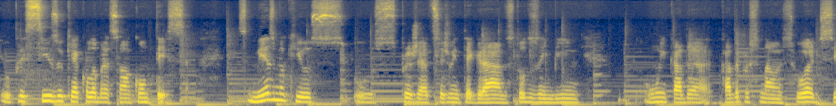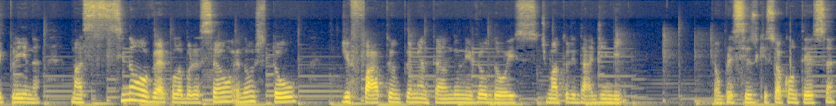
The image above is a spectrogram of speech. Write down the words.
eu preciso que a colaboração aconteça. Mesmo que os, os projetos sejam integrados, todos em BIM, um em cada, cada profissional em sua disciplina, mas se não houver colaboração, eu não estou de fato implementando o nível 2 de maturidade em BIM. Então preciso que isso aconteça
